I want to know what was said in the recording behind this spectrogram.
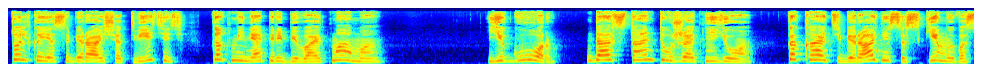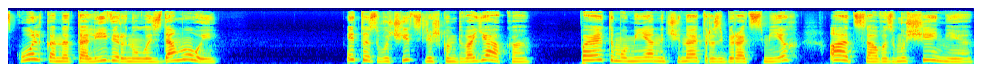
Только я собираюсь ответить, как меня перебивает мама. «Егор, да отстань ты уже от нее. Какая тебе разница, с кем и во сколько Натали вернулась домой?» Это звучит слишком двояко, поэтому меня начинает разбирать смех, а отца возмущение.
